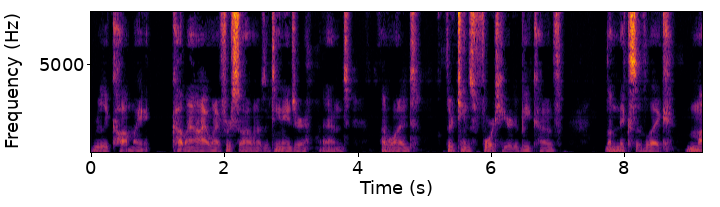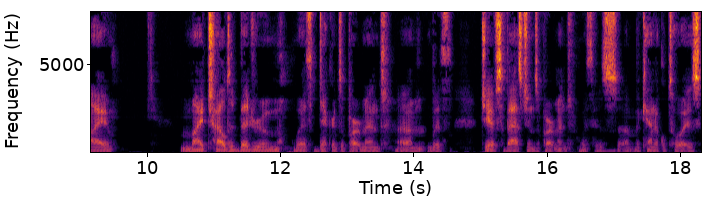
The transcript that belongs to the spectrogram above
really caught my caught my eye when I first saw it when I was a teenager, and I wanted 13's fort here to be kind of a mix of like my my childhood bedroom with Deckard's apartment, um, with J.F. Sebastian's apartment with his uh, mechanical toys,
